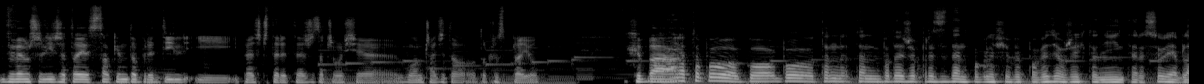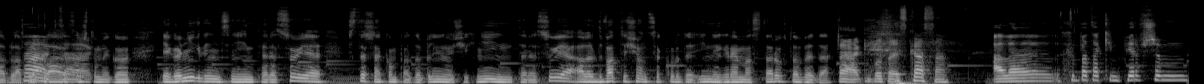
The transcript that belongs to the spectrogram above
wywęszyli, że to jest całkiem dobry deal i, i PS4 też zaczęło się włączać do, do crossplayu. Chyba. Ale to było, bo, bo ten, ten bodajże prezydent w ogóle się wypowiedział, że ich to nie interesuje, bla bla Tak, bla bla. tak. Zresztą jego, jego nigdy nic nie interesuje, wsteczna kompatybilność ich nie interesuje, ale 2000 kurde innych remasterów to wyda. Tak. Bo to jest kasa. Ale chyba takim pierwszym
